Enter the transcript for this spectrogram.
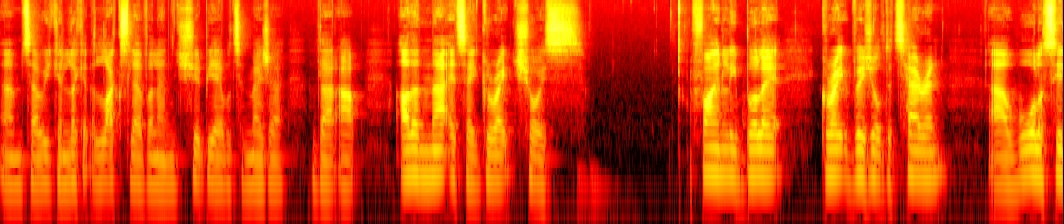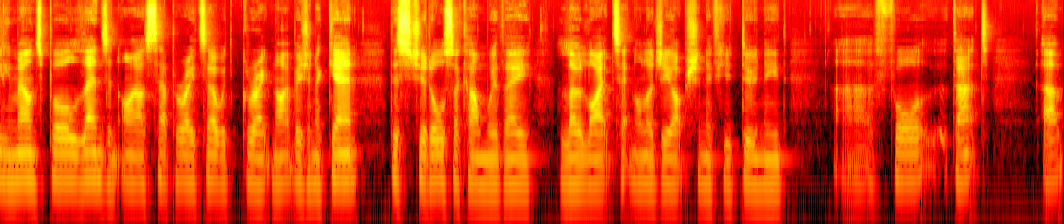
Um, so you can look at the lux level and should be able to measure that up. Other than that, it's a great choice. Finally, Bullet, great visual deterrent. Uh, wall or ceiling mountable lens and IR separator with great night vision again. This should also come with a low light technology option if you do need uh, for that. Uh,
